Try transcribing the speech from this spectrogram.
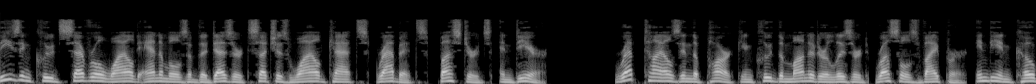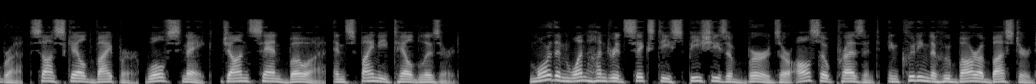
These include several wild animals of the desert such as wildcats, rabbits, bustards, and deer. Reptiles in the park include the monitor lizard, Russell's viper, Indian cobra, saw-scaled viper, wolf snake, John's sand boa, and spiny-tailed lizard. More than 160 species of birds are also present, including the houbara bustard,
